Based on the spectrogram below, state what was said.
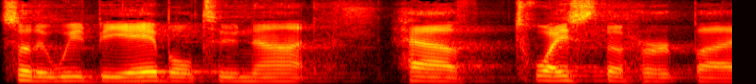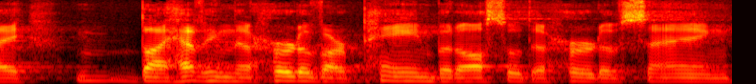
so that we'd be able to not have twice the hurt by, by having the hurt of our pain, but also the hurt of saying,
